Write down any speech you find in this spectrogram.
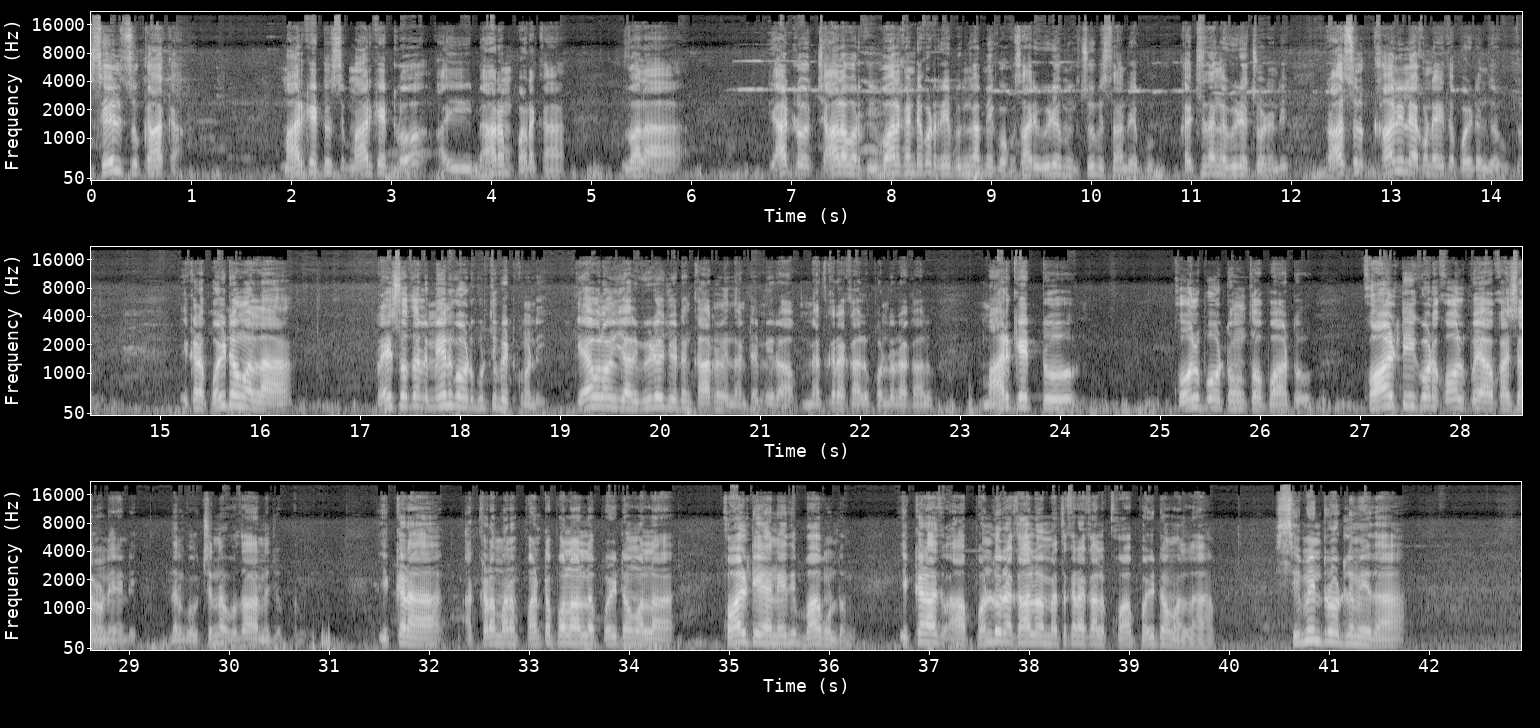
సేల్స్ కాక మార్కెట్ మార్కెట్లో ఈ బేరం పడక ఇవాళ యాడ్లో చాలా వరకు ఇవాళ కంటే కూడా రేపు ఇంకా మీకు ఒకసారి వీడియో మీకు చూపిస్తాను రేపు. ఖచ్చితంగా వీడియో చూడండి. రాసులు ఖాళీ లేకుండా అయితే పోయటం జరుగుతుంది. ఇక్కడ పోయటం వల్ల రైస్ సోదరులు మెయిన్గా ఒకటి గుర్తుపెట్టుకోండి. కేవలం ఇవాళ వీడియో చేయడం కారణం ఏంటంటే మీరు ఆ మెతక రకాలు పండు రకాలు మార్కెట్ కోల్పోవటంతో పాటు క్వాలిటీ కూడా కోల్పోయే అవకాశాలు ఉన్నాయండి. దానికి ఒక చిన్న ఉదాహరణ చెప్తాను ఇక్కడ అక్కడ మనం పంట పొలాల్లో పోయటం వల్ల క్వాలిటీ అనేది బాగుంటుంది. ఇక్కడ ఆ పండు రకాలు మెతక రకాలు కో- పోయటం వల్ల సిమెంట్ రోడ్ల మీద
